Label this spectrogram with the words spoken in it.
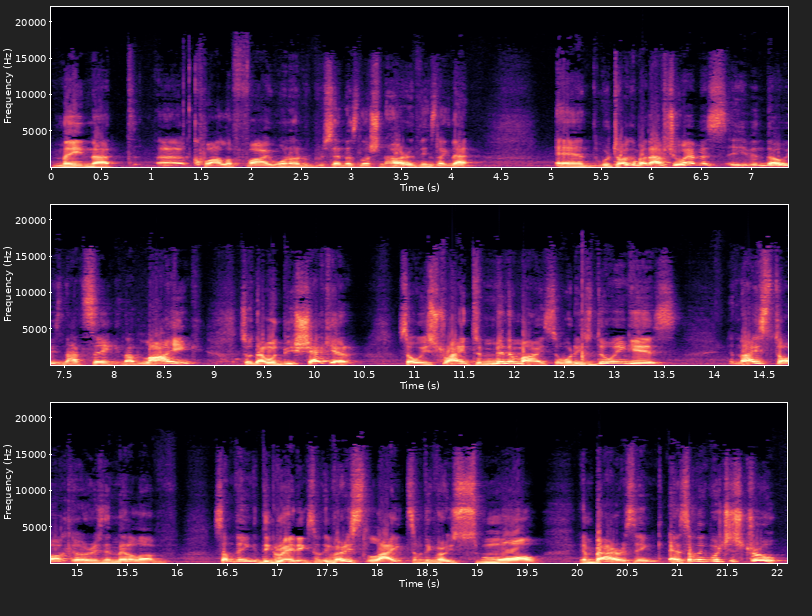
may not uh, qualify 100% as Lashon Hara, things like that. And we're talking about Avshu Emes, even though he's not saying, he's not lying, so that would be Sheker. So he's trying to minimize. So what he's doing is a nice talk, or he's in the middle of something degrading, something very slight, something very small, embarrassing, and something which is true.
